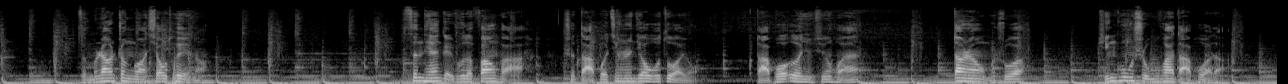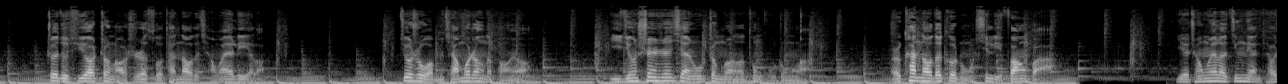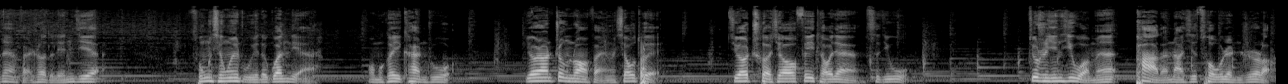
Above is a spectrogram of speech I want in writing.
怎么让症状消退呢？森田给出的方法是打破精神交互作用，打破恶性循环。当然，我们说凭空是无法打破的，这就需要郑老师所谈到的强外力了。就是我们强迫症的朋友，已经深深陷入症状的痛苦中了，而看到的各种心理方法。也成为了经典条件反射的连接。从行为主义的观点，我们可以看出，要让症状反应消退，就要撤销非条件刺激物，就是引起我们怕的那些错误认知了。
